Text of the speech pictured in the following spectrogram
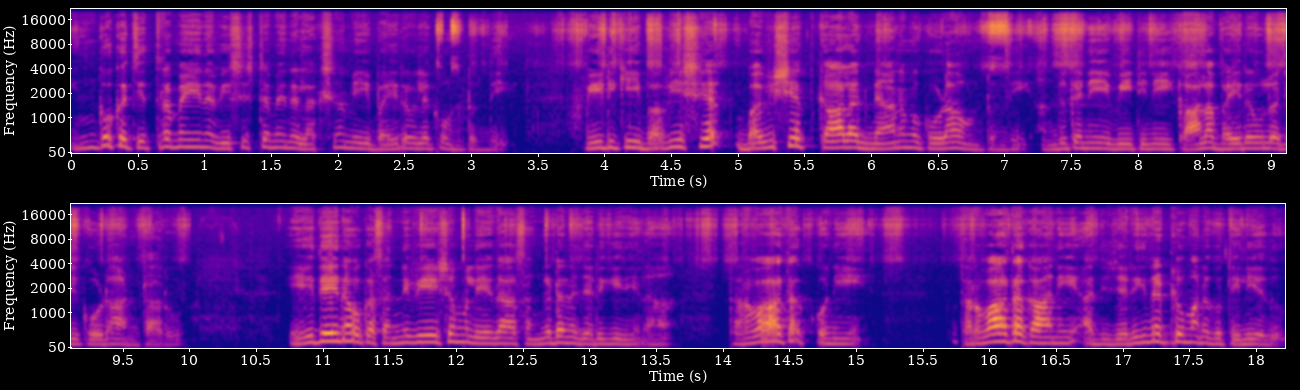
ఇంకొక చిత్రమైన విశిష్టమైన లక్షణం ఈ భైరవులకు ఉంటుంది. వీటికి భవిష్యత్ భవిష్యత్ కాల జ్ఞానము కూడా ఉంటుంది. అందుకని వీటిని కాల భైరవులు అని కూడా అంటారు. ఏదైనా ఒక సన్నివేశం లేదా సంఘటన జరిగిన తర్వాత కొని తర్వాత కానీ అది జరిగినట్లు మనకు తెలియదు.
